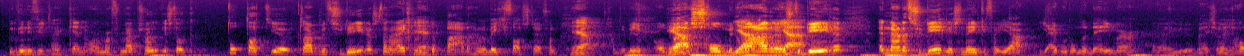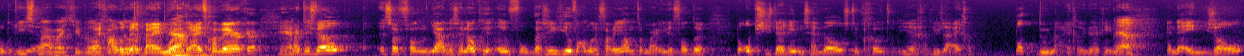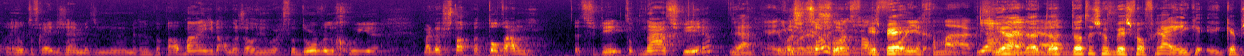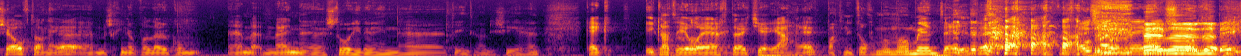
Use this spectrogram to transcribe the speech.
ik weet niet of je het herkennen hoor, maar voor mij persoonlijk is het ook totdat je klaar bent met studeren, staan eigenlijk de paden gaan een beetje vast. Hè? Van, Ja. ga je weer op basisschool, middelbare, ja. studeren. En na dat studeren is in één keer van, ja, jij wordt ondernemer, eh, wij, zijn- wij zijn alle drie, Kies eh, maar wat je wil wij gaan allebei bij een mooi Ja. bedrijf gaan werken. Ja. Maar het is wel een soort van, ja, er zijn ook heel, heel veel, daar zie je heel veel andere varianten, maar in ieder geval de, de opties daarin zijn wel een stuk groter. Want iedereen gaat nu zijn eigen pad doen eigenlijk daarin. ja. En de een die zal heel tevreden zijn met een, eh, met een bepaald baantje, de ander zal heel erg veel door willen groeien. Maar de stappen tot aan het studeren, tot na het studeren, Ja. Ja, Je wordt een soort van voor je gemaakt. Ja. Ja, Ja, dat, ja. Dat, dat is ook best wel vrij. Ik, ik heb zelf dan, hè, eh, misschien ook wel leuk om hè, mijn eh, story erin eh, te introduceren. Kijk, ik had heel erg dat je, ja, hè, pak nu toch mijn moment even.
